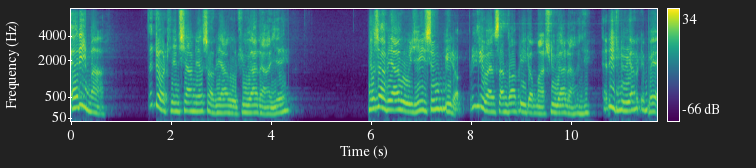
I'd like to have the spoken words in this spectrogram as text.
အဲ့ဒီမှာတတော်ထင်ရှားမြတ်စွာဘုရားကိုလှူရတာရဲ့မြတ်စွာဘုရားကိုရည်စူးပြီးတော့ပြိဋိဘံဆံသွားပြီးတော့မှလှူရတာလေအဲ့ဒီလှူရတဲ့မဲ့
